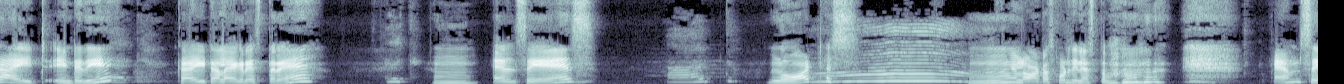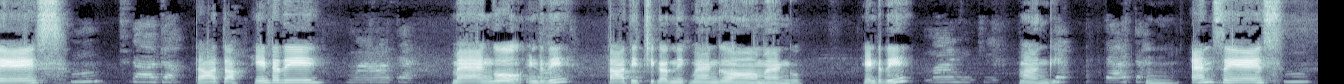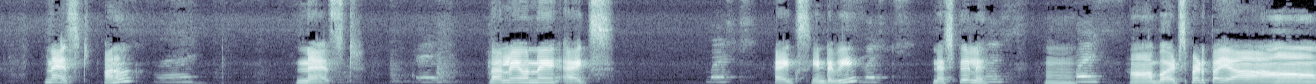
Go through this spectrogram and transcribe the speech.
కైట్ ఏంటది? కైట్ అలా ఎగరేస్తారే? ఎల్సేస్ లోటస్ లోటస్ కూడా తినేస్తాం. ఎంసేస్ తాత ఏంటది? మ్యాంగో ఏంటిది? తాత ఇచ్చి కదా నీకు మ్యాంగో? మ్యాంగో. ఏంటిది? మ్యాంగి. అండ్ సేస్ నెక్స్ట్ అను? నెక్స్ట్ దానిలో ఏమున్నాయి? ఎగ్స్ ఎగ్స్ ఏంటవి? నెక్స్టేలే బర్డ్స్ పెడతాయా?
